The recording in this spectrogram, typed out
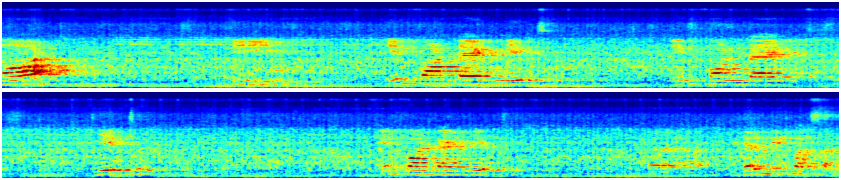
not be in contact with in contact with in contact with uh, healthy person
